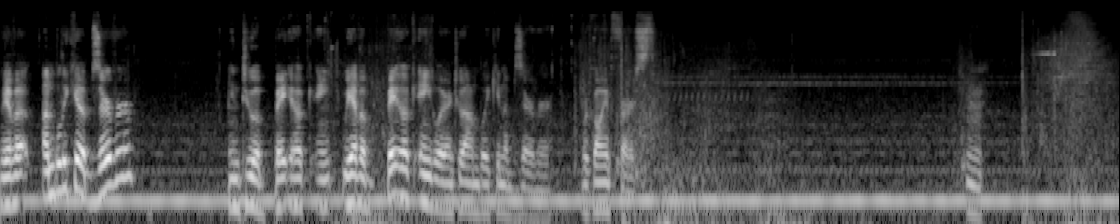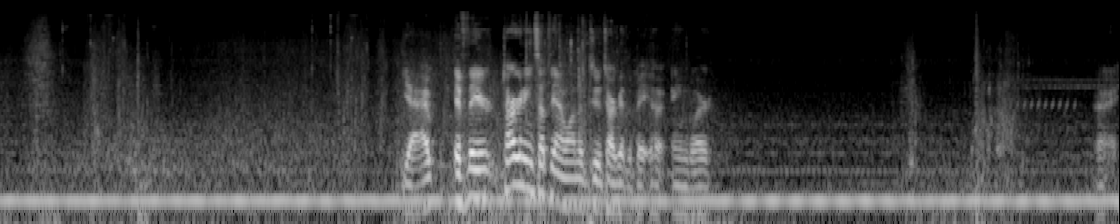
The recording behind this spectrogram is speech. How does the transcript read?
We have an Unblinking Observer into a baithook. We have a baithook angler into an Unblinking Observer. We're going first. Hmm. Yeah, if they're targeting something, I want them to target the baithook angler. Alright.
